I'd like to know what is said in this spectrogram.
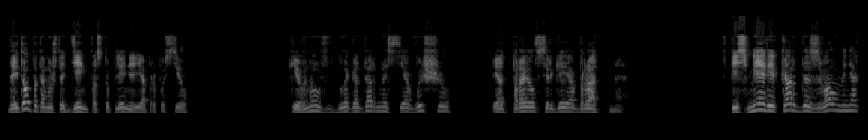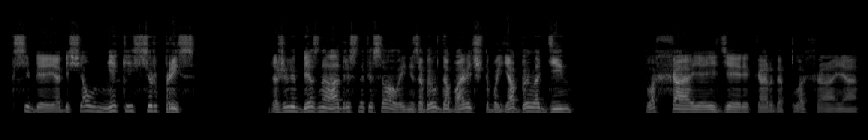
Да и то потому, что день поступления я пропустил. Кивнув в благодарность, я вышел и отправил Сергея обратно. В письме Рикардо звал меня к себе и обещал некий сюрприз. Даже любезно адрес написал и не забыл добавить, чтобы я был один. Плохая идея, Рикардо, плохая.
